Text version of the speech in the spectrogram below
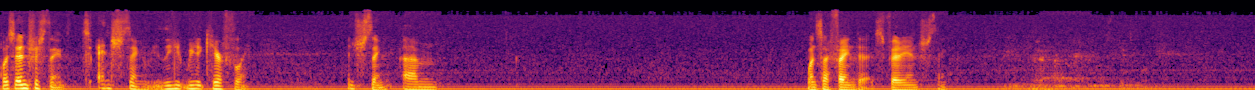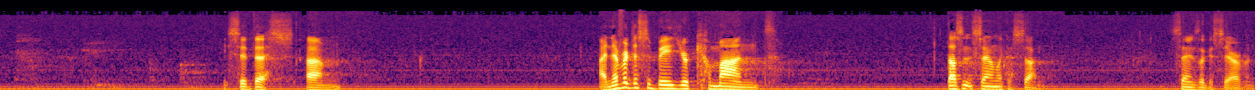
What's interesting? It's interesting. Read, read it carefully. Interesting. Um, once I find it, it's very interesting. He said this. Um, I never disobeyed your command. Doesn't sound like a son. Sounds like a servant.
